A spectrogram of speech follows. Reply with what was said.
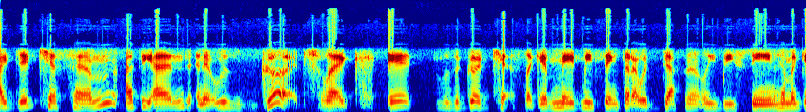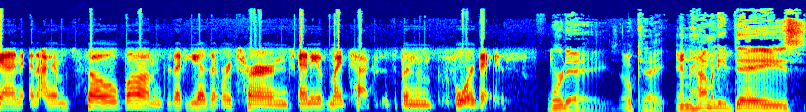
I did kiss him at the end, and it was good. Like, it was a good kiss. Like, it made me think that I would definitely be seeing him again. And I am so bummed that he hasn't returned any of my texts. It's been four days. Four days. Okay. And how many days,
